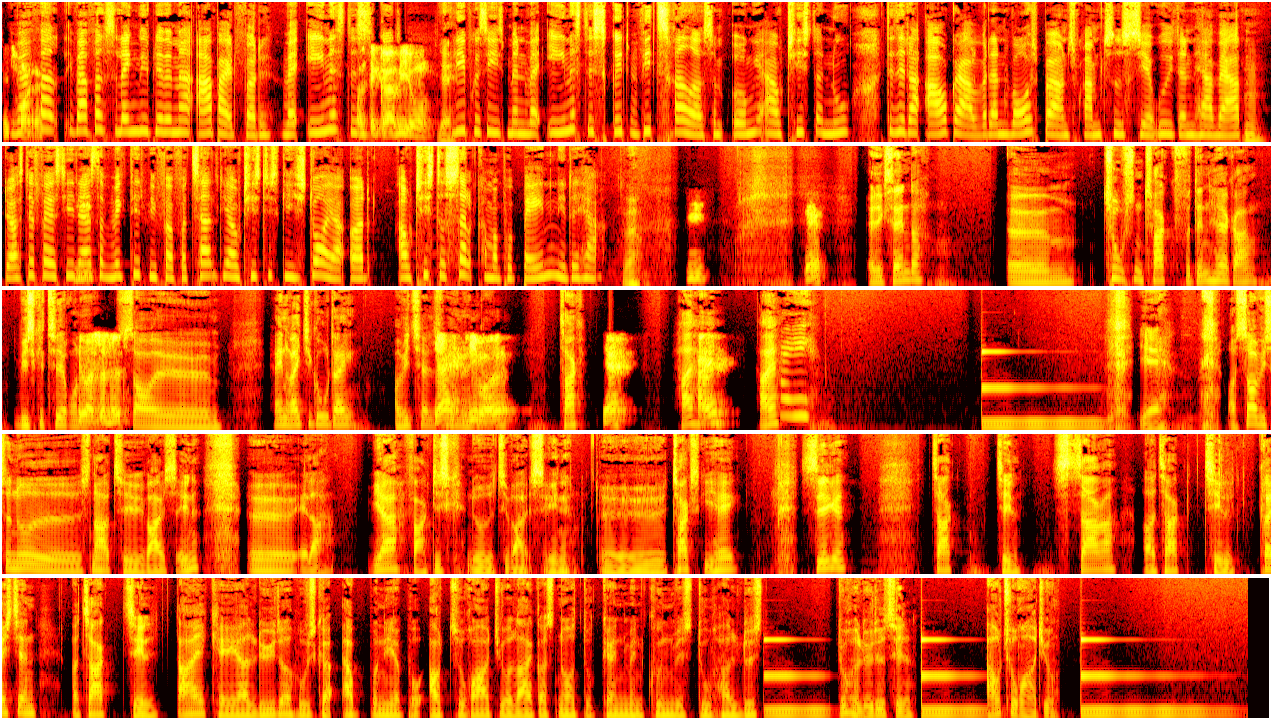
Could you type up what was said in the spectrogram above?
Det I hvert, jeg. fald, I hvert fald så længe vi bliver ved med at arbejde for det. Hver eneste Og det gør vi jo. Ja. Lige præcis, men hver eneste skridt, vi træder som unge autister nu, det er det, der afgør, hvordan vores børns fremtid ser ud i den her verden. Mm. Det er også derfor, jeg siger, at det er så vigtigt, at vi får fortalt de autistiske historier, og at autister selv kommer på banen i det her. Ja. Mm. Ja. Alexander, øhm, tusind tak for den her gang. Vi skal til at runde Det var så lidt. Så øh, have en rigtig god dag, og vi tales Ja, lige måde. Tak. Ja. Hej, hej. Hej. Hej. Hej! Ja, og så er vi så nået snart til vejs ende. Øh, eller, vi er faktisk nået til vejs ende. Øh, tak skal I have. Silke, tak til Sara, og tak til Christian, og tak til dig, kære lytter. Husk at abonnere på Autoradio og like os, når du kan, men kun hvis du har lyst. Du har lyttet til Autoradio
